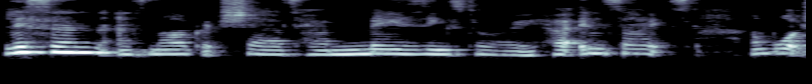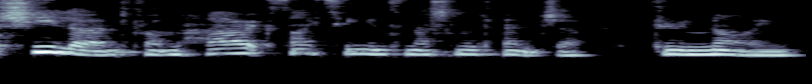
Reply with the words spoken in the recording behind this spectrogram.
Listen as Margaret shares her amazing story, her insights, and what she learned from her exciting international adventure through nine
